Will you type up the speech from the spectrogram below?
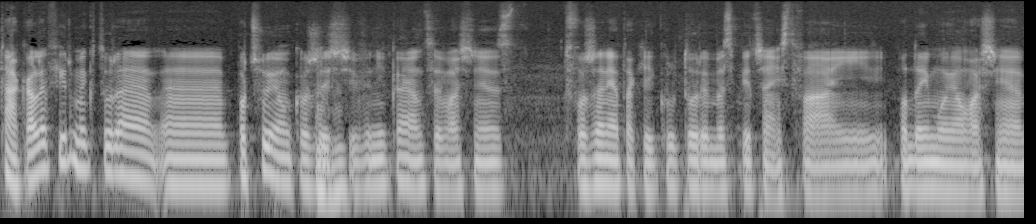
Tak, ale firmy, które e, poczują korzyści wynikające właśnie z tworzenia takiej kultury bezpieczeństwa i podejmują właśnie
